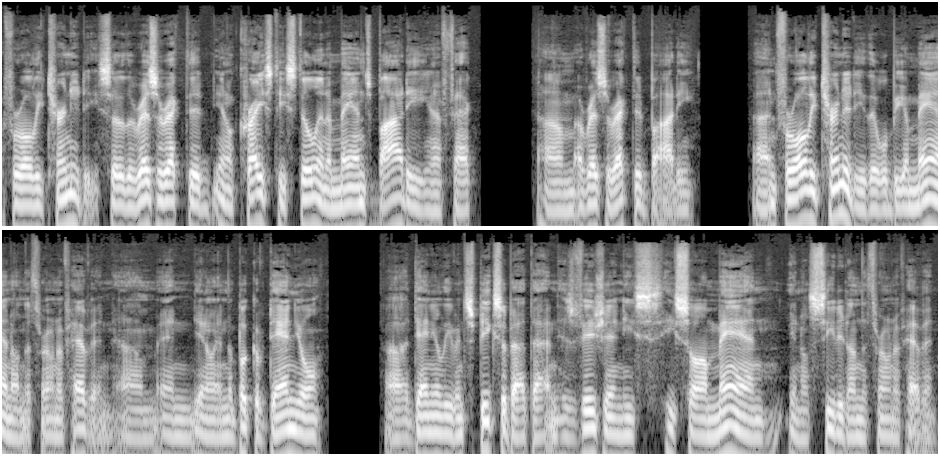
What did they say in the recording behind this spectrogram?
for all eternity. So the resurrected, you know, Christ, he's still in a man's body, in effect, um, a resurrected body. Uh, and for all eternity, there will be a man on the throne of heaven. Um, and, you know, in the book of Daniel, uh, Daniel even speaks about that in his vision. He, he saw a man, you know, seated on the throne of heaven.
